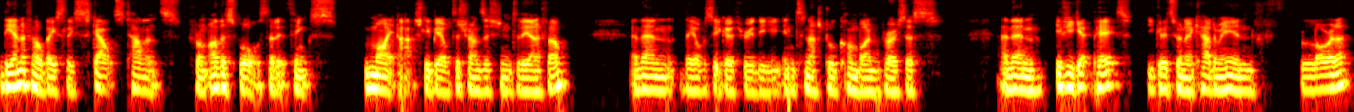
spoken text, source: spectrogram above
the NFL basically scouts talents from other sports that it thinks might actually be able to transition to the NFL. And then they obviously go through the international combine process. And then if you get picked, you go to an academy in Florida.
